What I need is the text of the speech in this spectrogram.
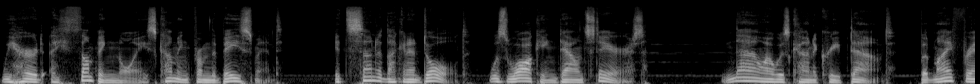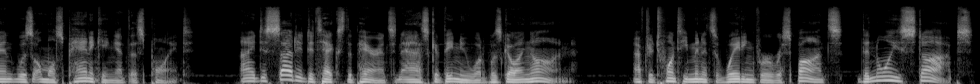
we heard a thumping noise coming from the basement. It sounded like an adult was walking downstairs. Now I was kind of creeped out, but my friend was almost panicking at this point. I decided to text the parents and ask if they knew what was going on. After 20 minutes of waiting for a response, the noise stops,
